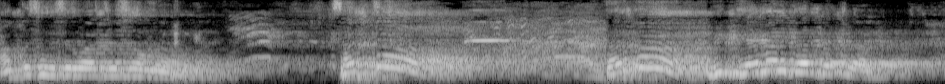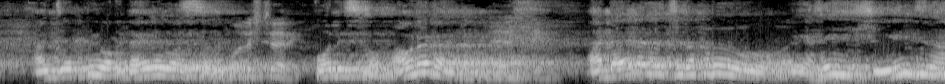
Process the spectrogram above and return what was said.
అంకుశం సినిమాలు చూసినప్పుడు సత్య! ధర్మ! మీకు ఏమని పేరు పెట్టారు? అని చెప్పి ఒక డైలాగ్ వస్తుంది. పోలీసులో. అవునా కదా? ఆ డైలాగ్ వచ్చినప్పుడు అరే ఏందిరా?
